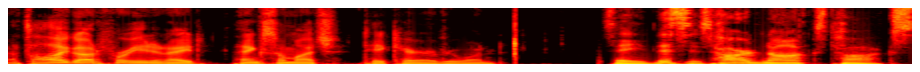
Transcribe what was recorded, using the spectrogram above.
That's all I got for you tonight. Thanks so much. Take care, everyone. Say, this is Hard Knox Talks.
